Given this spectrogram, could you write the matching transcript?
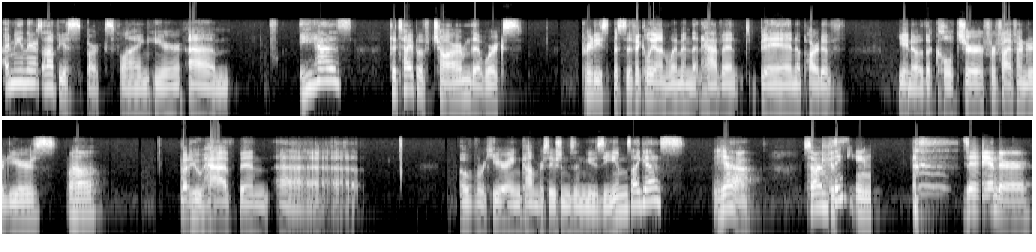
I mean, there's obvious sparks flying here. Um, he has the type of charm that works pretty specifically on women that haven't been a part of, you know, the culture for 500 years, Uh huh. but who have been uh, overhearing conversations in museums, I guess. Yeah. So i'm thinking Xander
